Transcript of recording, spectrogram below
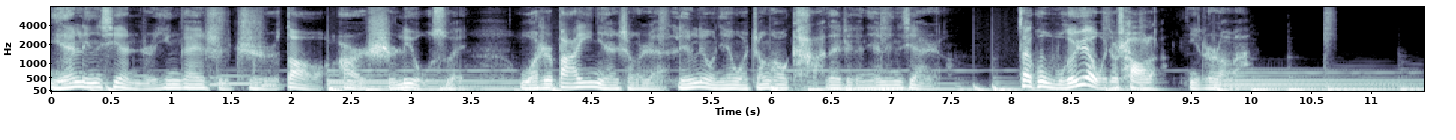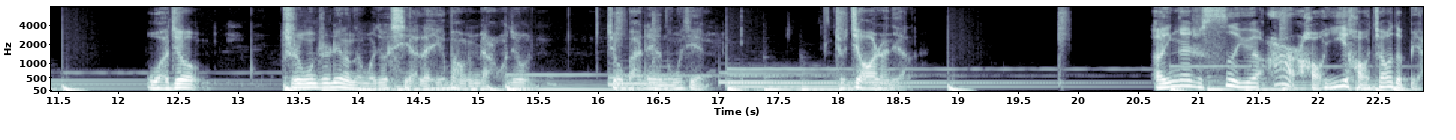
年龄限制应该是只到二十六岁。我是八一年生人，零六年我正好卡在这个年龄线上，再过五个月我就超了，你知道吧？我就职工之令的，我就写了一个报名表，我就。就把这个东西就交上去了，呃，应该是四月二号、一号交的表，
